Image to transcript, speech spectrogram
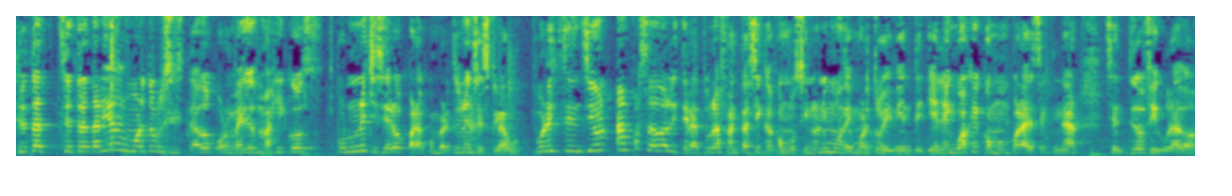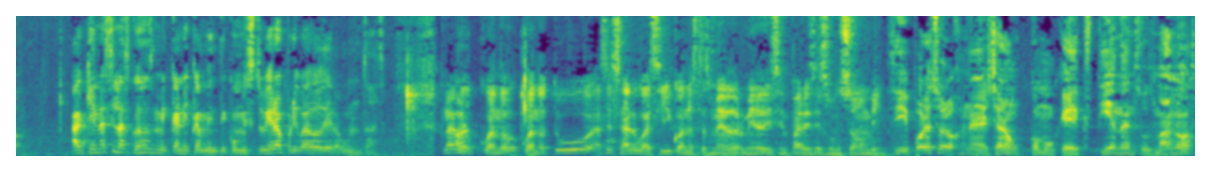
Se, tra- se trataría de un muerto resucitado por medios mágicos por un hechicero para convertirlo en su esclavo. Por extensión, han pasado a literatura fantástica como sinónimo de muerto viviente y el lenguaje común para designar sentido figurado a quien hace las cosas mecánicamente, como si estuviera privado de la voluntad. Claro, Ahora- cuando, cuando tú haces algo así, cuando estás medio dormido, dicen pareces un zombie. Sí, por eso lo generalizaron como que extienden sus manos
